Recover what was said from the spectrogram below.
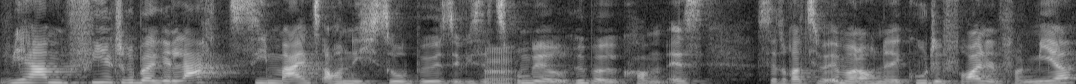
wir haben viel drüber gelacht. Sie meint es auch nicht so böse, wie es jetzt rüber- rübergekommen ist. Ist ja trotzdem immer noch eine gute Freundin von mir.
